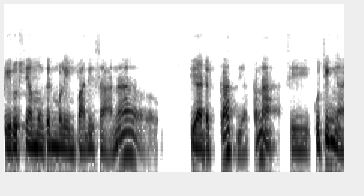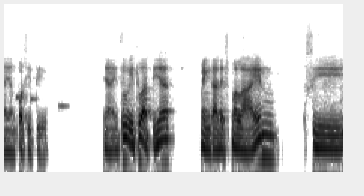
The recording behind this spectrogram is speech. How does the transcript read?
virusnya mungkin melimpah di sana, dia dekat ya kena si kucingnya yang positif. Nah, itu itu artinya mekanisme lain si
